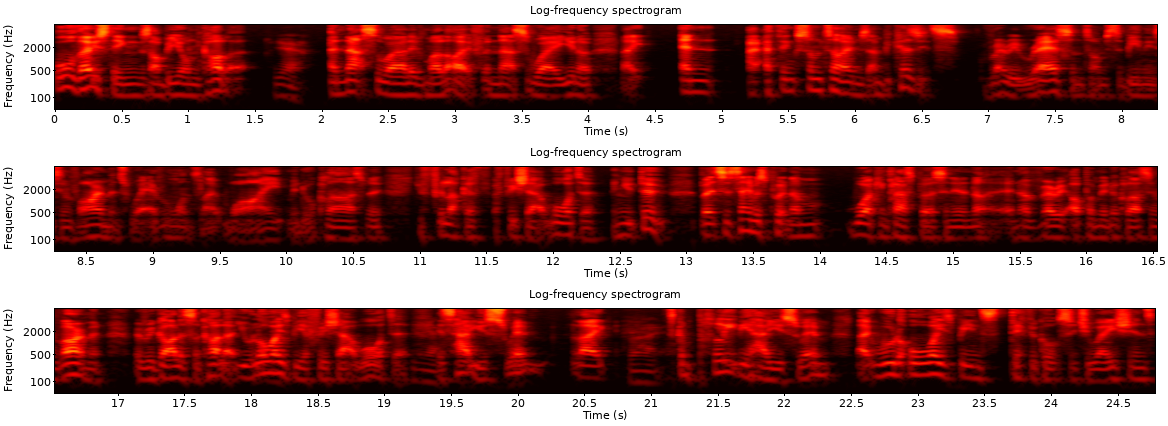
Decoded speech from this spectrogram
All those things are beyond color. Yeah. and that's the way i live my life and that's the way you know like and i, I think sometimes and because it's very rare sometimes to be in these environments where everyone's like white middle class you feel like a, a fish out of water and you do. But it's the same as putting a working class person in a, in a very upper middle class environment regardless of color you will always be a fish out of water. It's how you swim like Right. it's completely how you swim. Like we'll always be in difficult situations.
